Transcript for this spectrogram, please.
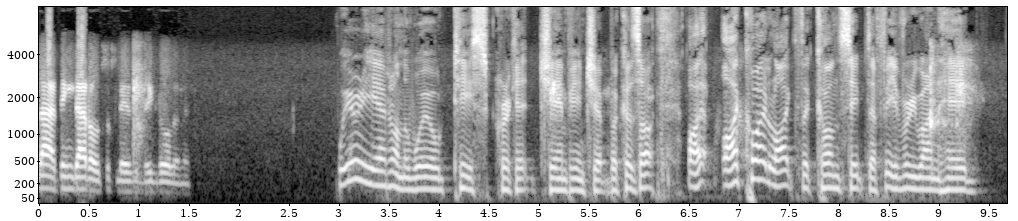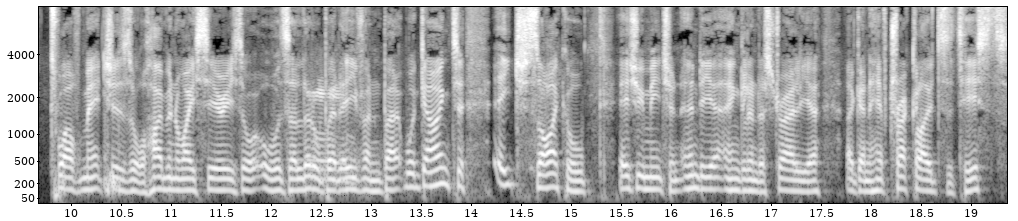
I think that also plays a big role in it. Where are you at on the World Test Cricket Championship? Because I, I, I quite like the concept if everyone had 12 matches or home and away series or, or was a little bit mm. even. But we're going to each cycle, as you mentioned, India, England, Australia are going to have truckloads of tests.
